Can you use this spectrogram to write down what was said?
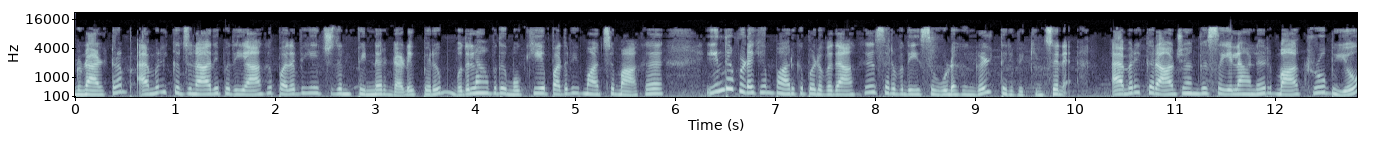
டொனால்டு ட்ரம்ப் அமெரிக்க ஜனாதிபதியாக பதவியேற்றதன் பின்னர் நடைபெறும் முதலாவது முக்கிய பதவி மாற்றமாக இந்த விடயம் பார்க்கப்படுவதாக சர்வதேச ஊடகங்கள் தெரிவிக்கின்றன. அமெரிக்க ராஜாங்க செயலாளர் மார்க் ரூபியோ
